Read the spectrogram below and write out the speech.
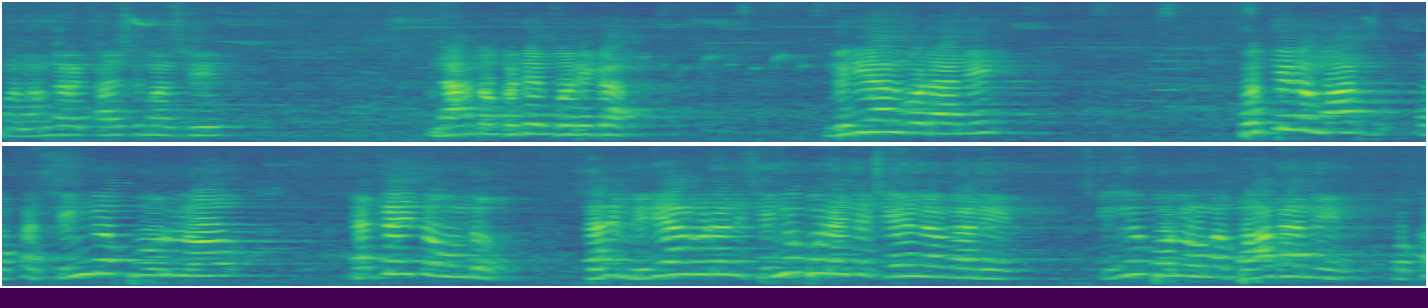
మనందరం కలిసిమెలిసి నాకు ఒకటే కోరిక. మిరియాలు కూడా అని కొద్దిగా మార్పు. ఒక సింగపూర్లో ఎట్లయితే ఉందో సరే మిరియాలు కూడా సింగపూర్ అయితే చేయలేం కానీ సింగపూర్లో ఉన్న భాగాన్ని ఒక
